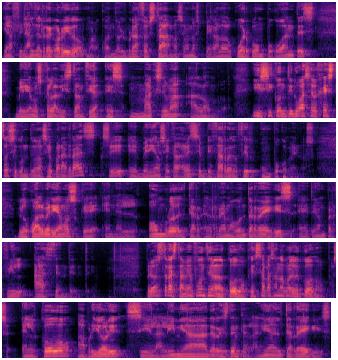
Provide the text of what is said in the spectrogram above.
Y al final del recorrido, bueno, cuando el brazo está más o menos pegado al cuerpo, un poco antes, veríamos que la distancia es máxima al hombro. Y si continuase el gesto, si continuase para atrás, ¿sí? Eh, veríamos que cada vez se empieza a reducir un poco menos lo cual veríamos que en el hombro el, remo con TRX eh, tiene un perfil ascendente. Pero ostras, también funciona el codo. ¿Qué está pasando con el codo? Pues el codo, a priori, si la línea de resistencia, la línea del TRX,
